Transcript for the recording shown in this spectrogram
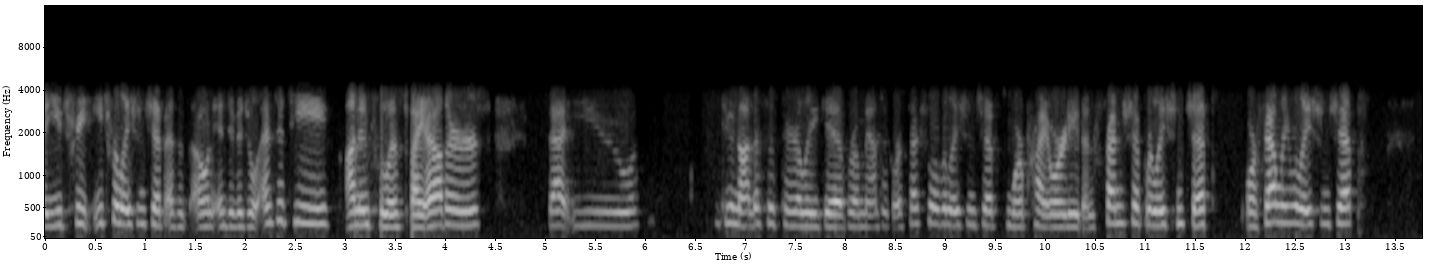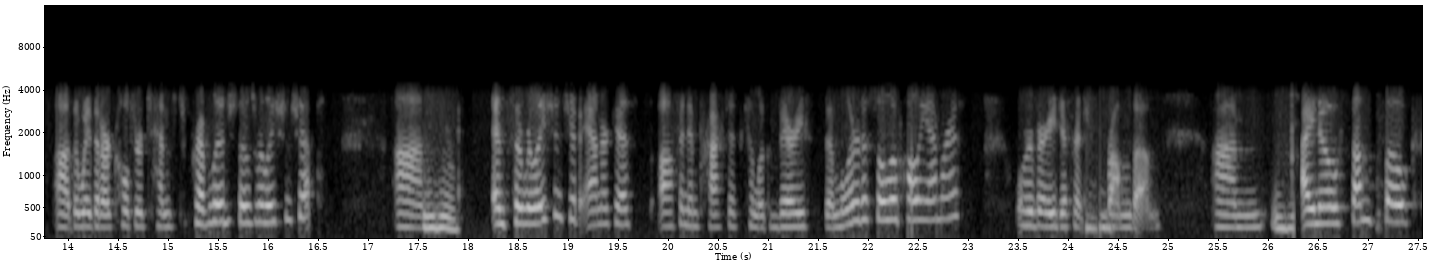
that you treat each relationship as its own individual entity, uninfluenced by others. that you do not necessarily give romantic or sexual relationships more priority than friendship relationships or family relationships, uh, the way that our culture tends to privilege those relationships. Um, Mm-hmm. And so, relationship anarchists often in practice can look very similar to solo polyamorous or very different from them. Um, I know some folks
